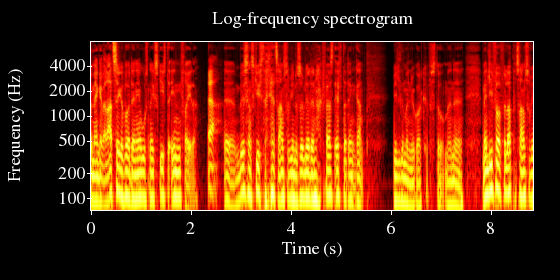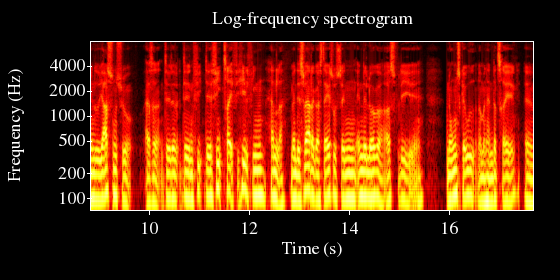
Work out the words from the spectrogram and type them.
Man kan være ret sikker på, at Daniel Olsen ikke skifter inden fredag. Ja. Øh, hvis han skifter det her transfervindue, så bliver det nok først efter den kamp. Hvilket man jo godt kan forstå. Men, øh, men lige for at følge op på transfervinduet, jeg synes jo, altså, det, det, det er, en fi, det er fint, tre helt fine handler, men det er svært at gøre status, inden, inden det lukker, også fordi øh, nogen skal ud, når man henter tre. Ikke? Øh,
